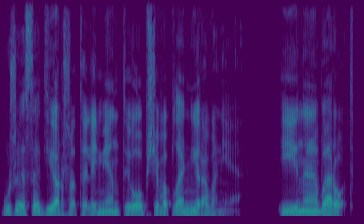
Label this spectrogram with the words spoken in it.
уже содержит элементы общего планирования. И наоборот,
